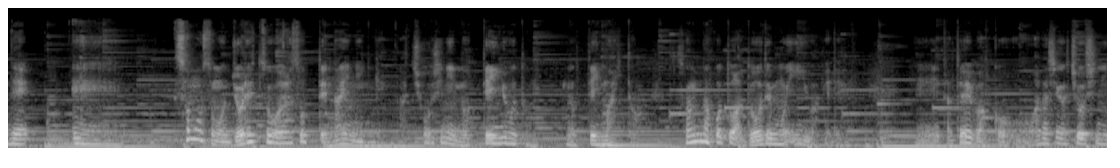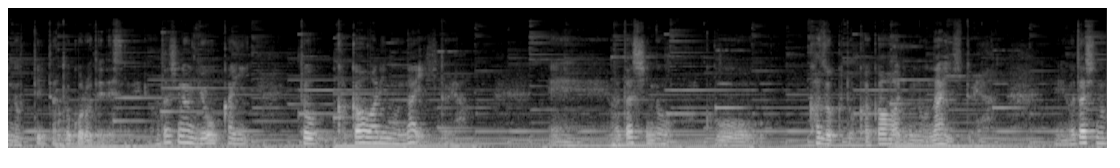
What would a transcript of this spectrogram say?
で、えー、そもそも序列を争ってない人間が調子に乗っていようと乗っていまいとそんなことはどうでもいいわけで、えー、例えばこう私が調子に乗っていたところでですね私の業界と関わりのない人や、えー、私のこう家族と関わりのない人や、え、私の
